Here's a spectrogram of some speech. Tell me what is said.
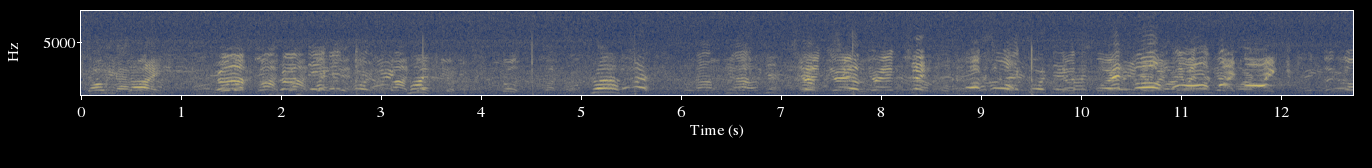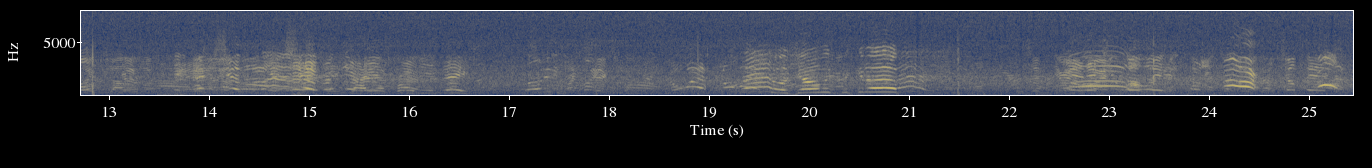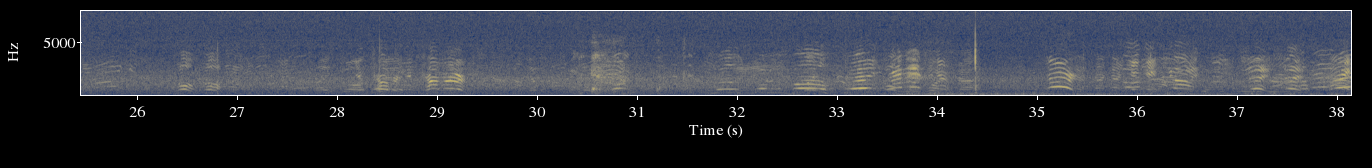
don't start Drive! Gentlemen, pick it up. You're in. Jump in. Go, go. Give cover, give cover. Come on, let's go to the ball. Straight. David. Third. Hey, hey. Hey,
